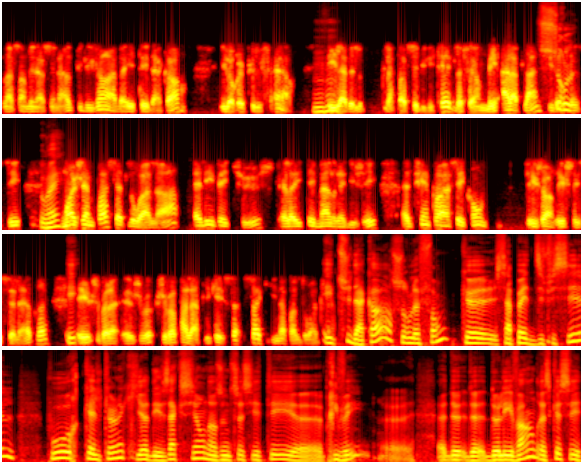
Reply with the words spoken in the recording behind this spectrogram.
l'Assemblée nationale, puis les gens avaient été d'accord, il aurait pu le faire. Mhm. Il avait le- la possibilité de le faire. Mais à la place, il Sur a le- juste dit, Ouais. moi, j'aime pas cette loi-là. Elle est vétuste. Elle a été mal rédigée. Elle tient pas assez compte des gens riches et célèbres. Et- Et, je vais, je vais, je vais pas l'appliquer. Ça, ça il n'a pas le droit de faire. Es-tu d'accord sur le fond que ça peut être difficile pour quelqu'un qui a des actions dans une société euh, privée euh, de, de- de les vendre? Est-ce que c'est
